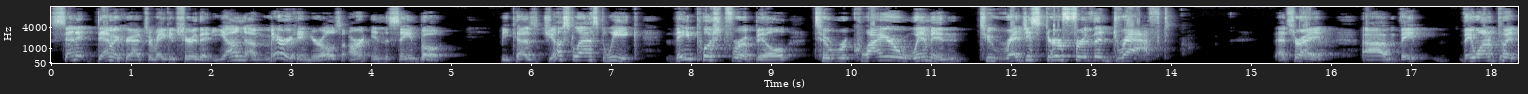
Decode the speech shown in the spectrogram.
Senate Democrats are making sure that young American girls aren't in the same boat. Because just last week, they pushed for a bill to require women to register for the draft. That's right. Um, they they want to put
